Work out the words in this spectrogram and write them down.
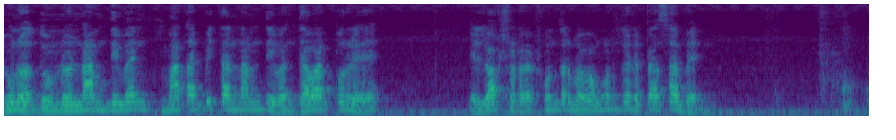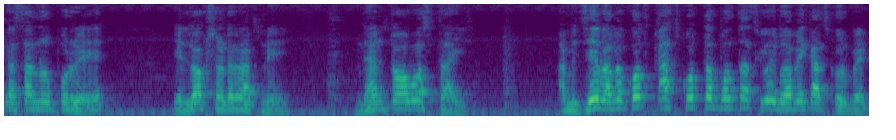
দুনো দুনো নাম দিবেন মাতা পিতার নাম দিবেন, দেওয়ার পরে এই লক্ষ্যটা সুন্দরভাবে অঙ্কন করে পেঁচাবেন। পেঁচানোর পরে এই লক্ষ্যটার আপনি ন্যাংটা অবস্থায়, আমি যেভাবে কাজ করতে বলতেছি ওইভাবে কাজ করবেন।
